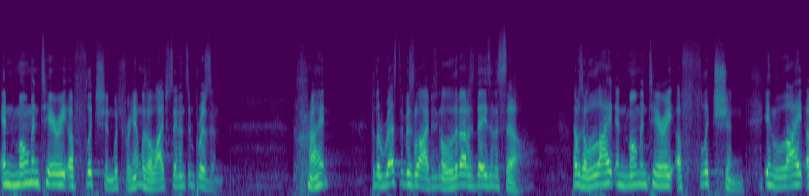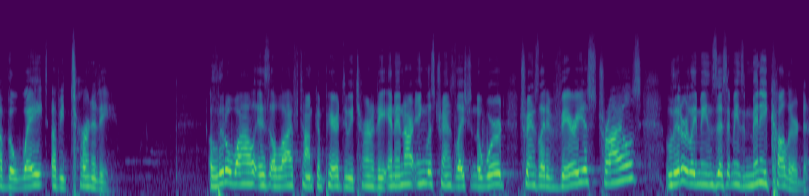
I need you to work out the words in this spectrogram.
and momentary affliction, which for him was a life sentence in prison. Right? For the rest of his life, he's going to live out his days in a cell. That was a light and momentary affliction in light of the weight of eternity. A little while is a lifetime compared to eternity. And in our English translation, the word translated various trials literally means this it means many colored.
